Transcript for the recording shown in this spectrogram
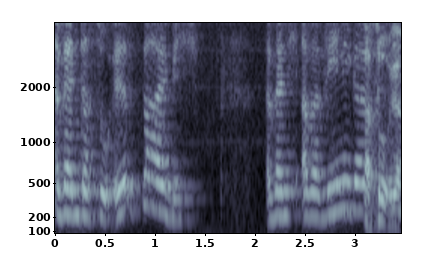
Wenn das so ist, bleibe ich. Wenn ich aber weniger. Ach so, ja,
